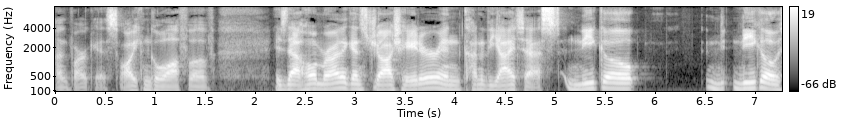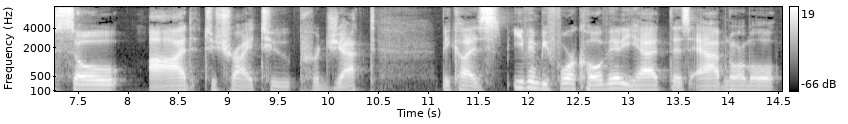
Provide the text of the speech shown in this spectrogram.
on Vargas. All you can go off of is that home run against Josh Hader and kind of the eye test. Nico, Nico is so odd to try to project because even before COVID, he had this abnormal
